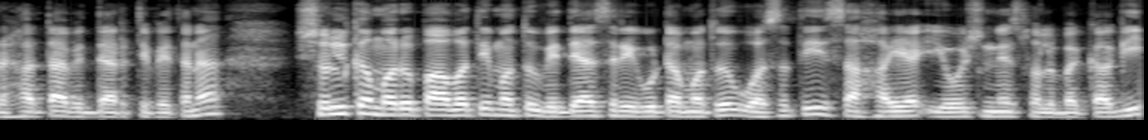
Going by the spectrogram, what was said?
ಅರ್ಹತಾ ವಿದ್ಯಾರ್ಥಿ ವೇತನ, ಶುಲ್ಕ ಮರುಪಾವತಿ ಮತ್ತು ವಿದ್ಯಾಸಿರಿ ಊಟ ಮತ್ತು ವಸತಿ ಸಹಾಯ ಯೋಜನೆ ಸೌಲಭ್ಯಕ್ಕಾಗಿ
